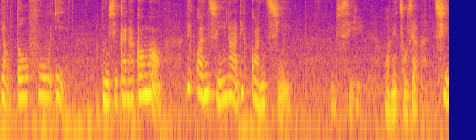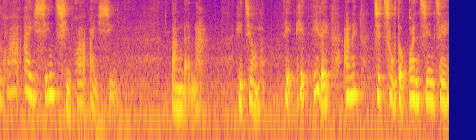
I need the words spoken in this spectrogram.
要多呼吁，不是跟他讲哦，你捐钱啦，你捐钱。是，我们总是要启发爱心，启发爱心。当然啦，迄种，迄、迄、迄个，安尼一处都关心这，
